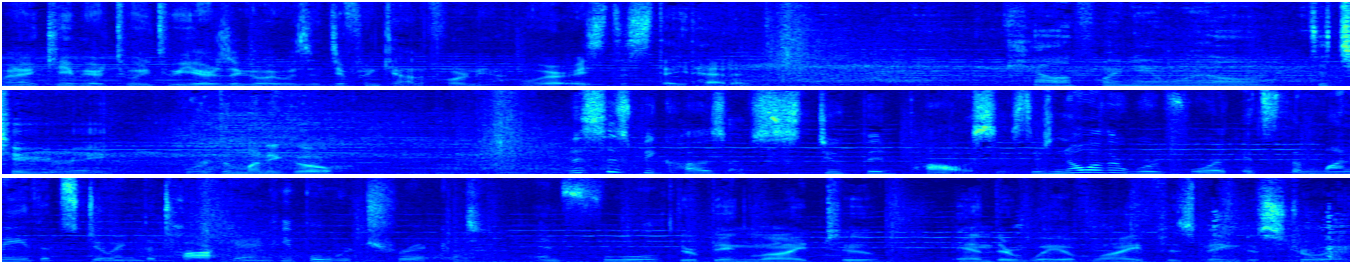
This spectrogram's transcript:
When I came here 22 years ago, it was a different California. Where is the state headed? California will deteriorate. Where'd the money go? This is because of stupid policies. There's no other word for it. It's the money that's doing the talking. People were tricked and fooled. They're being lied to, and their way of life is being destroyed.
